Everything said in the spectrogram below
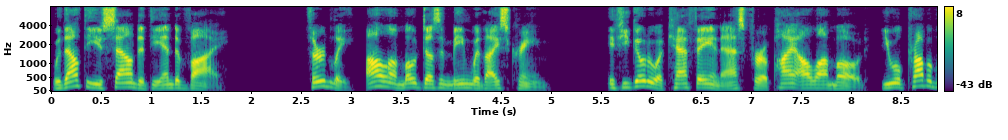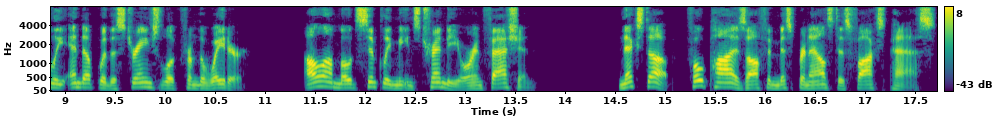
without the U sound at the end of vie. Thirdly, a la mode doesn't mean with ice cream. If you go to a cafe and ask for a pie a la mode, you will probably end up with a strange look from the waiter. A la mode simply means trendy or in fashion. Next up, faux pas is often mispronounced as fox pass.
